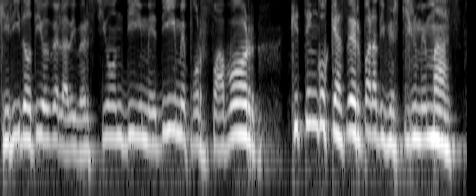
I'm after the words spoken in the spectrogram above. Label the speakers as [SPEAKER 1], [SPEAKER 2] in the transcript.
[SPEAKER 1] Querido Dios de la diversión, dime, dime, por favor, ¿qué tengo que hacer para divertirme más?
